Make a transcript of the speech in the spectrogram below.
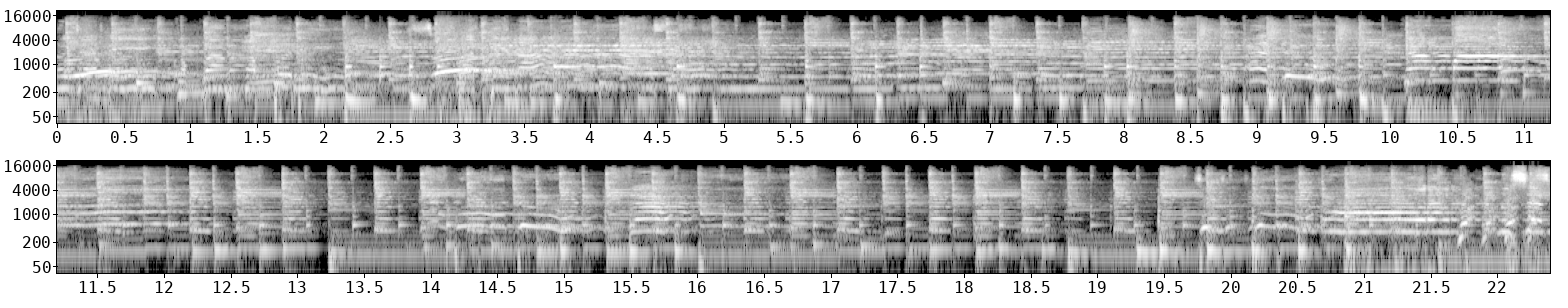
nu jadi kembang aduh kama aduh orang nu bisa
